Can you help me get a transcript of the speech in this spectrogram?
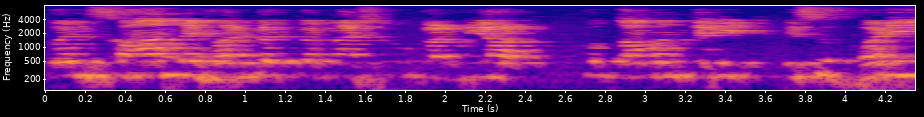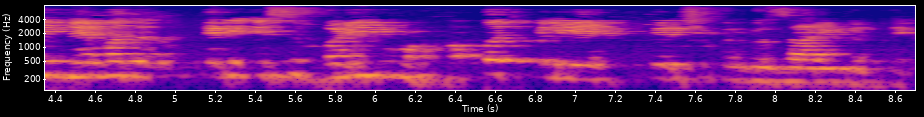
تو انسان نے حرکت کرنا شروع کر دیا۔ خداون تیری اس بڑی نعمت، تیری اس بڑی محبت کے لیے تیری شکر گزاری کرتے ہیں۔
